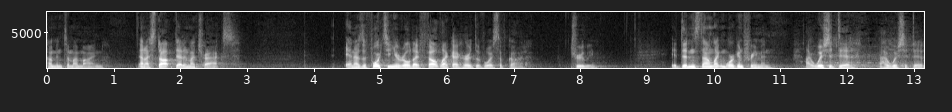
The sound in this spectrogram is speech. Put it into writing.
come into my mind. And I stopped dead in my tracks. And as a 14 year old, I felt like I heard the voice of God, truly. It didn't sound like Morgan Freeman. I wish it did. I wish it did.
